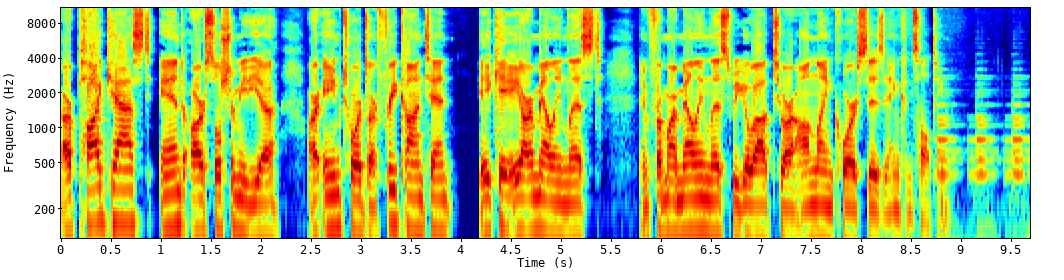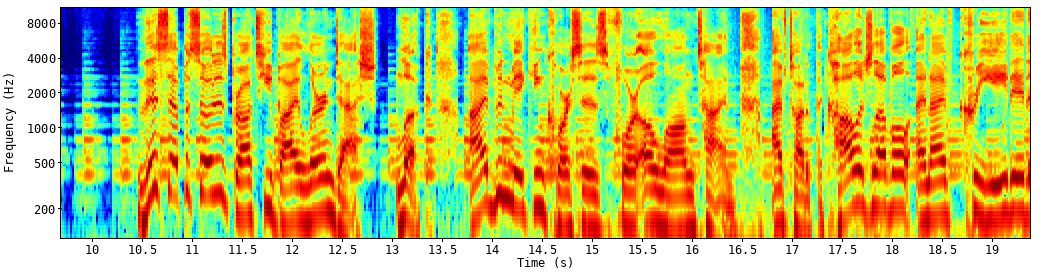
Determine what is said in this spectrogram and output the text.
Our podcast and our social media are aimed towards our free content, aka our mailing list. And from our mailing list, we go out to our online courses and consulting. This episode is brought to you by LearnDash. Look, I've been making courses for a long time. I've taught at the college level and I've created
